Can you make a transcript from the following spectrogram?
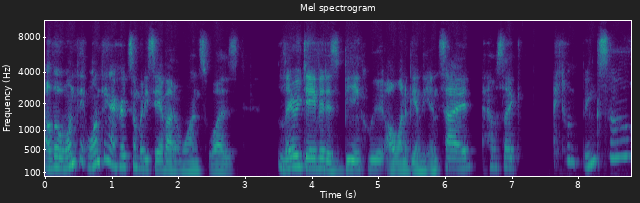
although one thing one thing I heard somebody say about it once was Larry David is being who we all want to be on the inside, and I was like, I don't think so.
